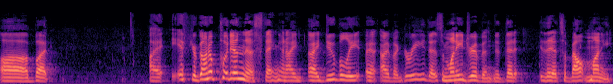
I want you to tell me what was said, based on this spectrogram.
uh, but I, if you're going to put in this thing and i, I do believe i've agreed that it's money driven that, that it's about money.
